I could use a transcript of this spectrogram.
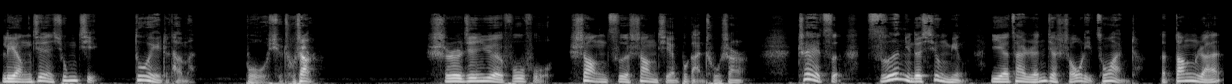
两件凶器对着他们，不许出声。史金月夫妇上次尚且不敢出声。这次子女的性命也在人家手里攥着，那当然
